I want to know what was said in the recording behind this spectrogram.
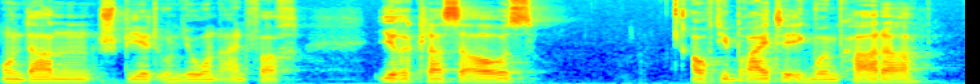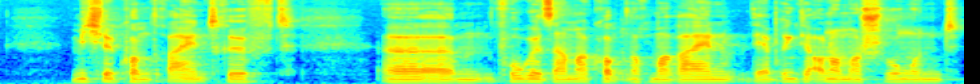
Und dann spielt Union einfach ihre Klasse aus. Auch die Breite irgendwo im Kader. Michel kommt rein, trifft. Ähm, Vogelsammer kommt nochmal rein, der bringt ja auch nochmal Schwung und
